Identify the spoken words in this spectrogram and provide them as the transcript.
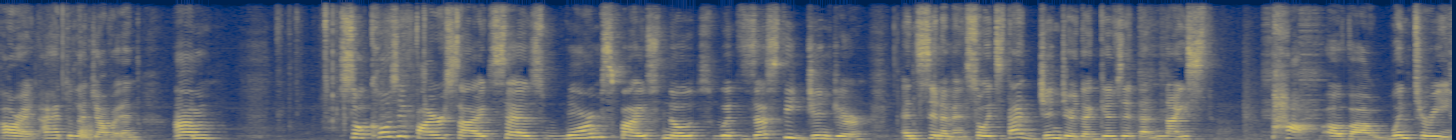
All right, I had to let Java in. Um, so Cozy Fireside says warm spice notes with zesty ginger and cinnamon. So it's that ginger that gives it that nice pop of a wintry,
